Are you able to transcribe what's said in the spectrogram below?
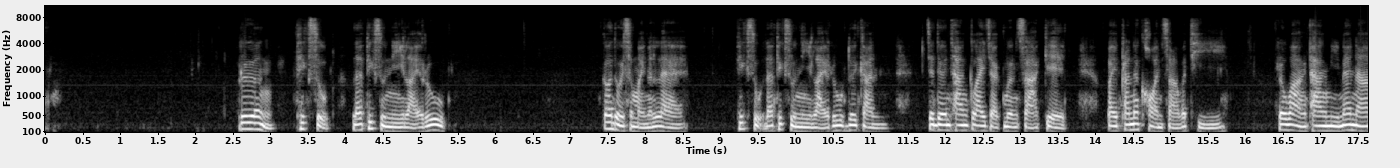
บ เรื่องภิกษุและภิกษุณีหลายรูป ก็โดยสมัยนั้นแล ภิกษุและภิกษุณีหลายรูปด้วยกัน จะเดินทางไกลจากเมืองสาเกต ไปพระนครสาวัตถี ระหว่างทางมีแม่น้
